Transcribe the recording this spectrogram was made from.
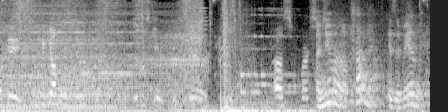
Okay, we got this dude. It was cute. It's uh, us versus A new electronic is available.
